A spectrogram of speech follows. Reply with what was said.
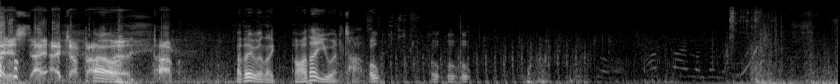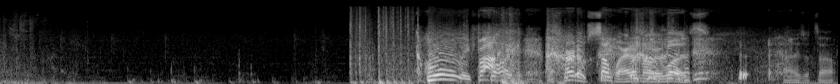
I just I, I jumped off Oh. the top. I thought you went like. Oh, I thought you went top. Oh. Oh, oh, oh. Holy Fuck! I heard him somewhere. I don't know where he was. Oh, he's what's up.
